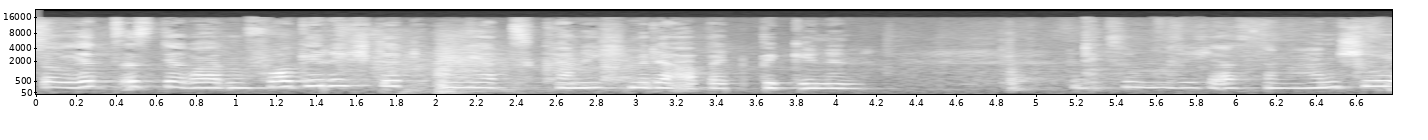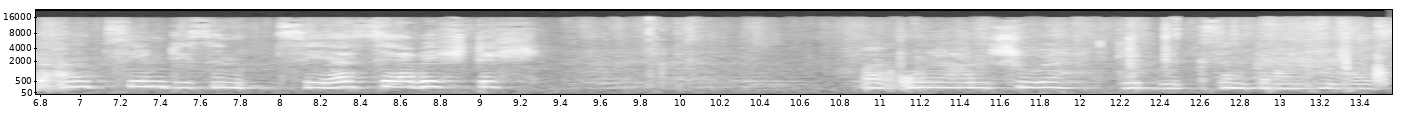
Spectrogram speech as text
So, jetzt ist der Wagen vorgerichtet und jetzt kann ich mit der Arbeit beginnen. Dazu muss ich erst einmal Handschuhe anziehen. Die sind sehr, sehr wichtig. Weil ohne Handschuhe geht nichts im Krankenhaus.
